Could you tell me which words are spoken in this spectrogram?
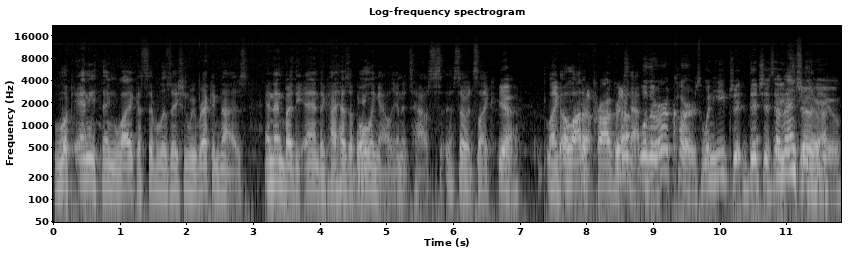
look anything like a civilization we recognize. And then by the end, the guy has a bowling alley in its house, so it's like Yeah. like a lot Yeah. of progress Yeah. happening. Well, there are cars. When he j- ditches Eventually there HW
